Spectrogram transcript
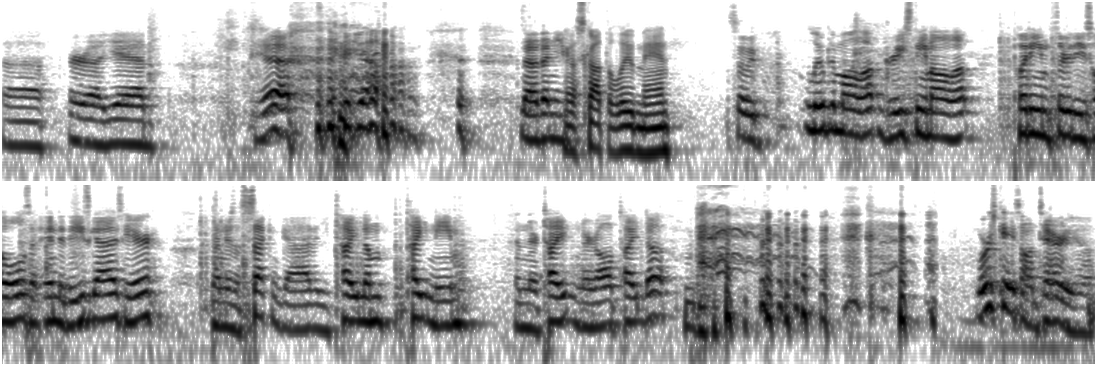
Uh, or uh, yeah, yeah, yeah. no, then you Yeah, Scott the lube man. So we lubed them all up, greased him all up, put him through these holes and into these guys here. Then there's a second guy that you tighten them, tighten him, and they're tight and they're all tightened up. Worst case Ontario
